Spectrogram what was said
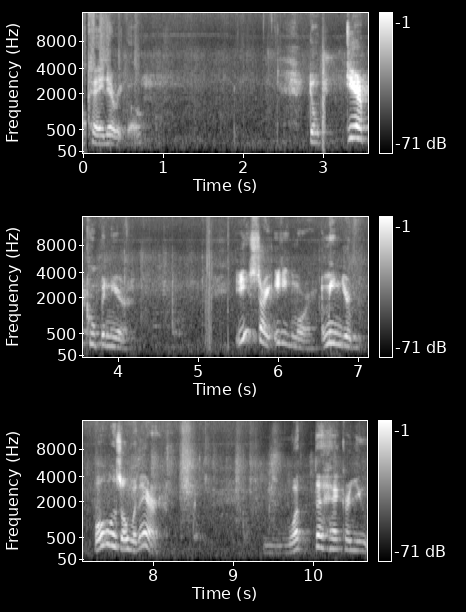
Okay, there we go. Don't dare poop in here. You need to start eating more. I mean, your bowl is over there. What the heck are you...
